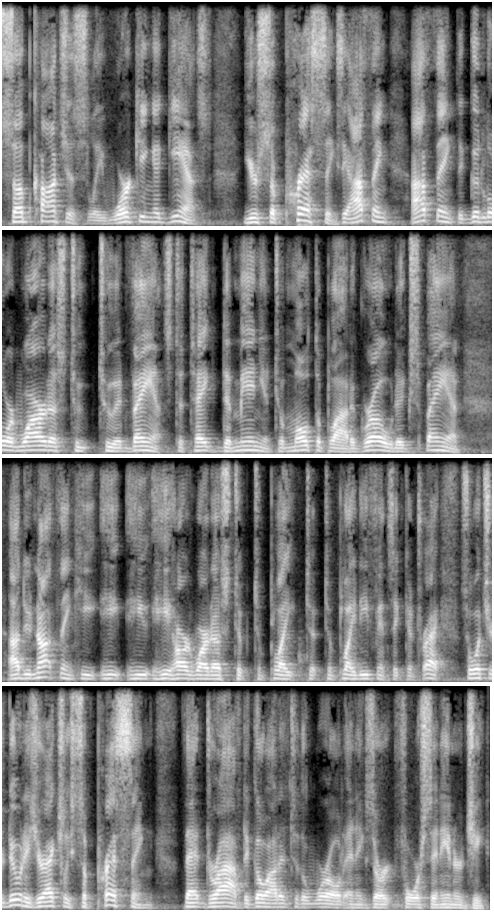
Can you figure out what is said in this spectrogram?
subconsciously working against you're suppressing. See i think i think the good lord wired us to to advance to take dominion to multiply to grow to expand. I do not think he he he, he hardwired us to, to play to, to play defense and contract. So what you're doing is you're actually suppressing that drive to go out into the world and exert force and energy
